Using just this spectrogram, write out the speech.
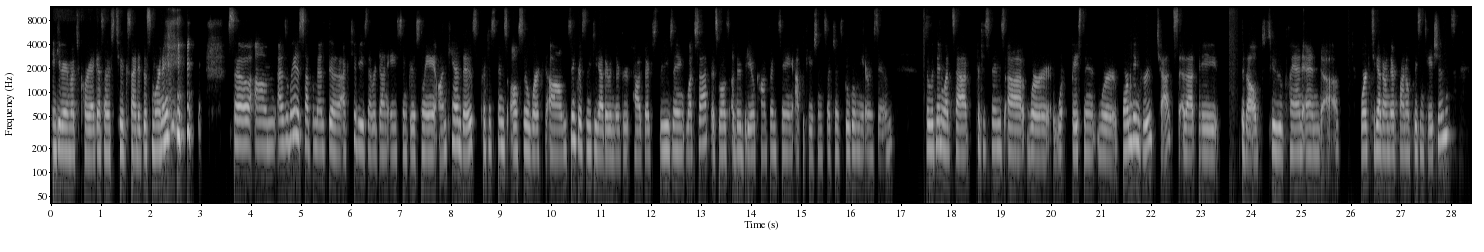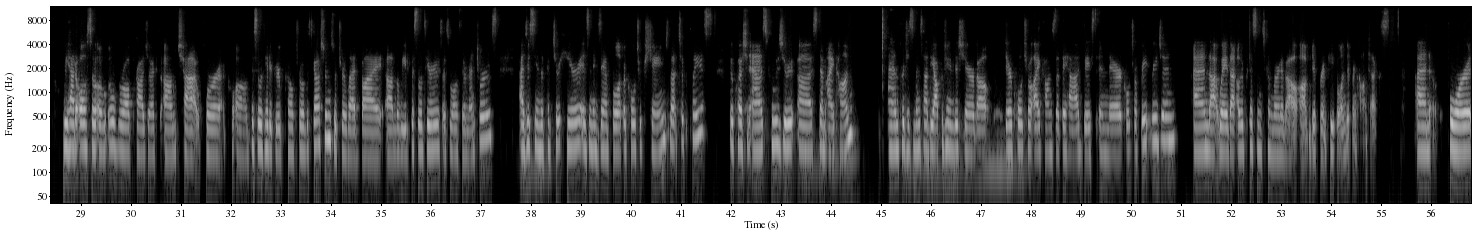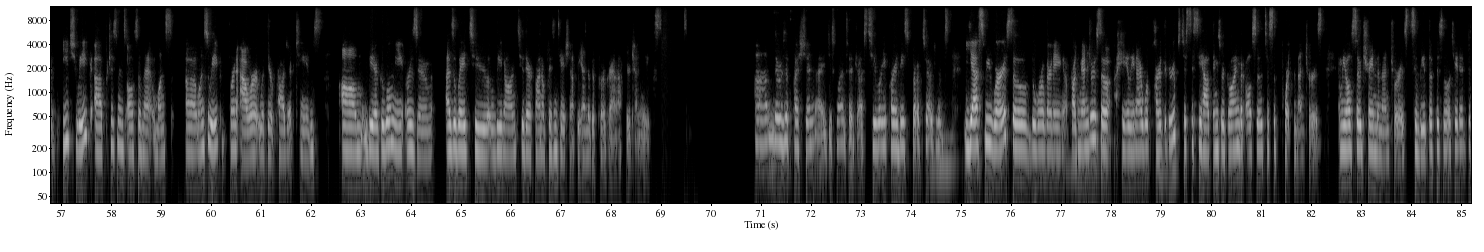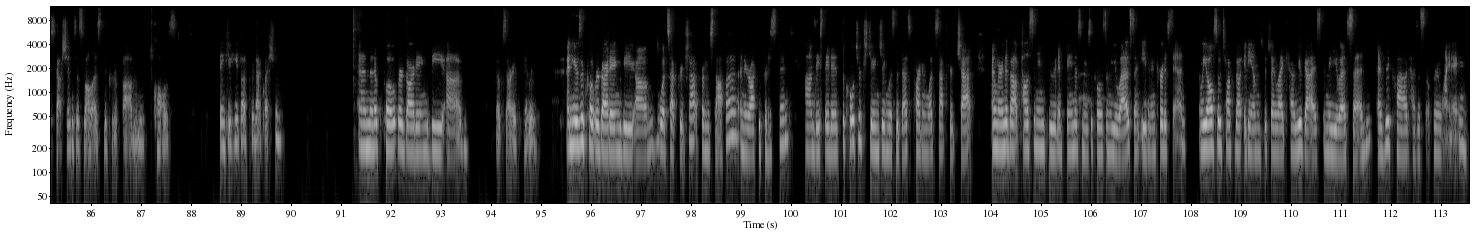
Thank you very much, Corey. I guess I was too excited this morning. so um, as a way to supplement the activities that were done asynchronously on Canvas, participants also worked um, synchronously together in their group projects using WhatsApp as well as other video conferencing applications such as Google Meet or Zoom. So within WhatsApp, participants uh, were, were based in were formed in group chats that they developed to plan and uh, work together on their final presentations. We had also an overall project um, chat for uh, facilitated group cultural discussions, which are led by um, the lead facilitators as well as their mentors. As you see in the picture here is an example of a culture exchange that took place. The question asks, who's your uh, STEM icon? And participants had the opportunity to share about their cultural icons that they had based in their cultural region. And that way that other participants can learn about um, different people in different contexts. And for each week, uh, participants also met once, uh, once a week for an hour with their project teams um, via Google Meet or Zoom as a way to lead on to their final presentation at the end of the program after 10 weeks. Um, there was a question I just wanted to address too. Were you part of these project groups? Yes, we were. So the World Learning Project Manager. So Haley and I were part of the groups just to see how things were going, but also to support the mentors. And we also trained the mentors to lead the facilitated discussions as well as the group um, calls. Thank you, Heba, for that question. And then a quote regarding the, um, oh, sorry, Haley. And here's a quote regarding the um, WhatsApp group chat from Mustafa, an Iraqi participant. Um, they stated, the culture exchanging was the best part in WhatsApp group chat. I learned about Palestinian food and famous musicals in the US and even in Kurdistan. And we also talked about idioms, which I like how you guys in the US said, every cloud has a silver lining.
